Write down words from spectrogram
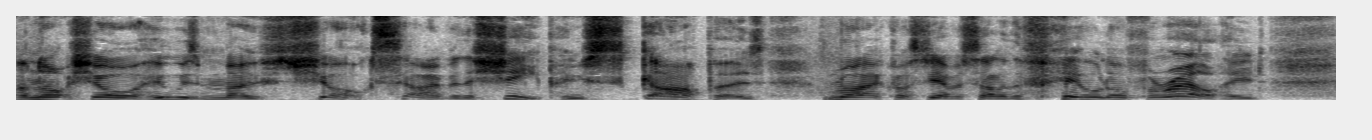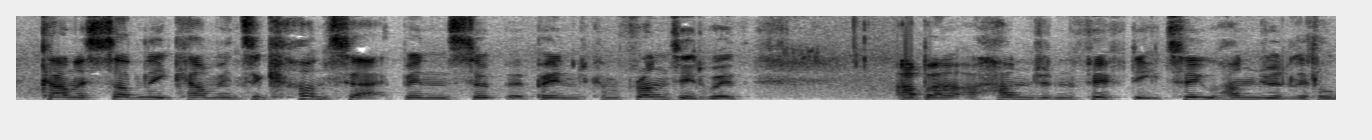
I'm not sure who was most shocked, either the sheep who scarpered right across the other side of the field or Pharrell who'd kind of suddenly come into contact, been, been confronted with about 150, 200 little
